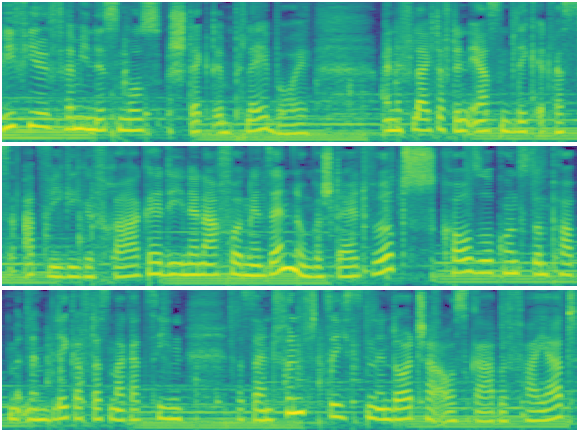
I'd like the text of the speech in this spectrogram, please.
Wie viel Feminismus steckt im Playboy? Eine vielleicht auf den ersten Blick etwas abwegige Frage, die in der nachfolgenden Sendung gestellt wird. Corso Kunst und Pop mit einem Blick auf das Magazin, das seinen 50. in deutscher Ausgabe feiert.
